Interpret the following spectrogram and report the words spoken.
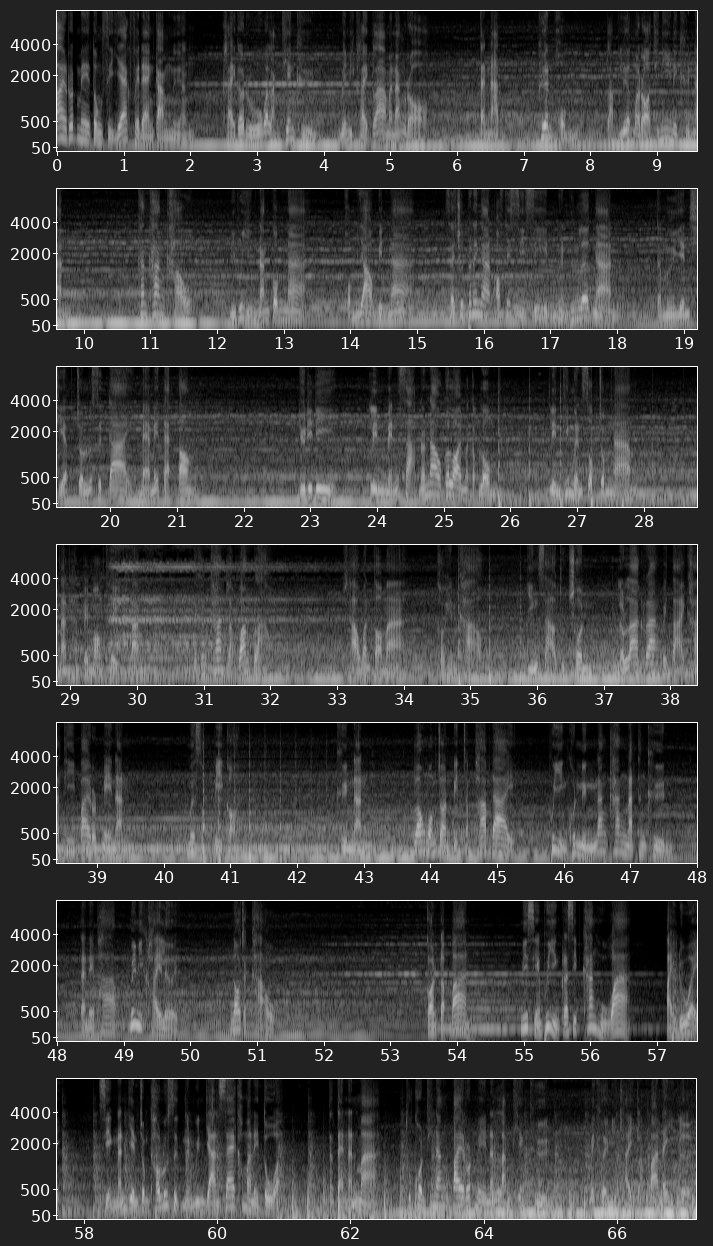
ป้ายรถเมย์ตรงสี่แยกไฟแดงกลางเมือง ใครก็รู้ว่าหลังเที่ยงคืน ไม่มีใครกล้ามานั่งรอ แต่นัดเพื่อนผมกลับเลือกมารอที่นี่ในคืนนั้น ข้างๆเขา มีผู้หญิงนั่งก้มหน้า ผมยาวปิดหน้า ใส่ชุดพนักงานออฟฟิศสีซีดเหมือนเพิ่งเลิกงาน แต่มือเย็นเฉียบจนรู้สึกได้แม้ไม่แตะต้อง อยู่ดีๆ กลิ่นเหม็นสาบเน่าๆก็ลอยมากับลม กลิ่นที่เหมือนศพจมน้ำ นัดหันไปมองเธออีกครั้ง แต่ข้างๆกลับว่างเปล่า เช้าวันต่อมาเขาเห็นข่าว หญิงสาวถูกชน แล้วลากร่างไปตายคาที่ป้ายรถเมย์นั้น เมื่อสองปีก่อน คืนนั้น กล้องวงจรปิดจับภาพได้ ผู้หญิงคนหนึ่งนั่งข้างนัดทั้งคืน แต่ในภาพไม่มีใครเลย นอกจากเขา ก่อนกลับบ้าน มีเสียงผู้หญิงกระซิบข้างหูว่า ไปด้วย เสียงนั้นเย็นจนเขารู้สึกเหมือนวิญญาณแทรกเข้ามาในตัว ตั้งแต่นั้นมาทุกคนที่นั่งป้ายรถเมย์นั้นหลังเที่ยงคืน ไม่เคยมีใครกลับบ้านได้อีกเลย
